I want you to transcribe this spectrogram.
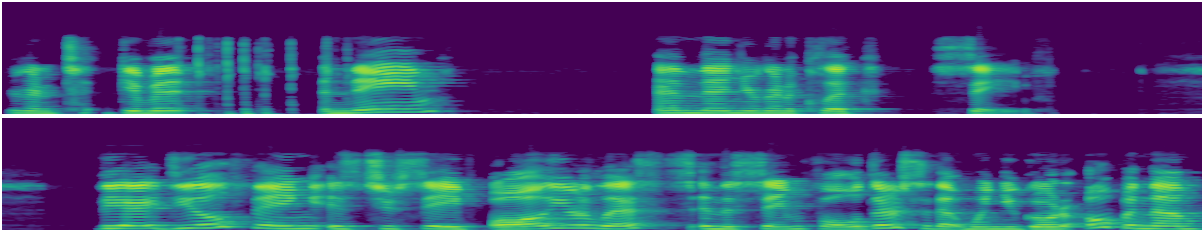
You're going to give it a name, and then you're going to click Save. The ideal thing is to save all your lists in the same folder so that when you go to open them,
